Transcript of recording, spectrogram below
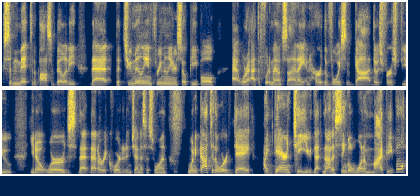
submit to the possibility that the 2 million, 3 million or so people at were at the foot of Mount Sinai and heard the voice of God, those first few, you know, words that that are recorded in Genesis 1. When it got to the word day, I guarantee you that not a single one of my people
